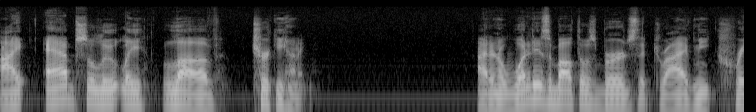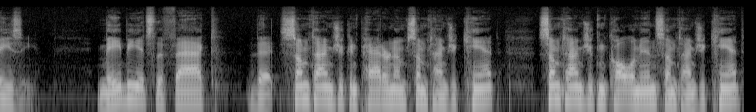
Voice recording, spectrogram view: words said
I absolutely love turkey hunting. I don't know what it is about those birds that drive me crazy. Maybe it's the fact that sometimes you can pattern them, sometimes you can't. Sometimes you can call them in, sometimes you can't.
